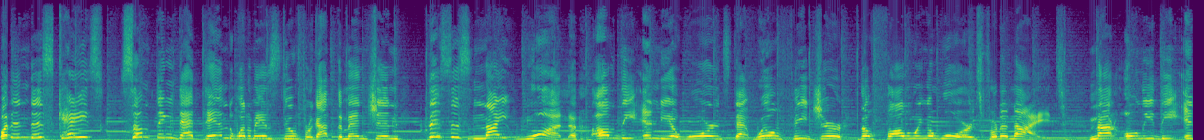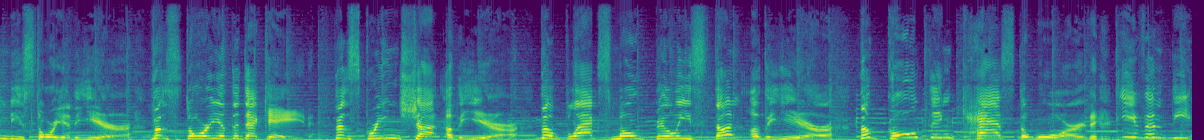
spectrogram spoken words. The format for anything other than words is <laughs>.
But in this case, something that Dan the Weatherman still forgot to mention, this is night one of the Indy Awards that will feature the following awards for tonight. Not only the Indy Story of the Year, the Story of the Decade, the Screenshot of the Year, the Black Smoke Billy Stunt of the Year, the Golden Cast Award, even the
